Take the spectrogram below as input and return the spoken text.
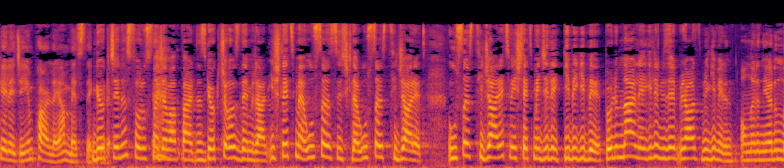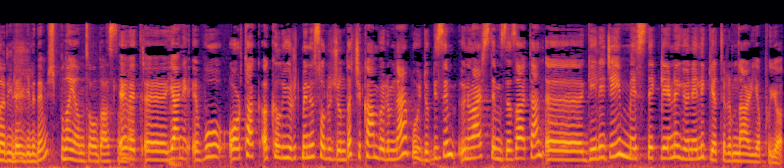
geleceğin parlayan meslekleri. Gökçe'nin sorusuna cevap verdiniz. Gökçe Özdemirel, işletme, uluslararası ilişkiler, uluslararası ticaret, uluslararası ticaret ve işletmecilik gibi gibi bölümlerle ilgili bize biraz bilgi verin. Onların yarınlarıyla ilgili demiş. Buna yanıt oldu aslında. Evet e, yani e, bu ortak akıl yürütmenin sonucunda çıkan bölümler buydu. Bizim üniversitemizde zaten e, geleceğin mesleklerine yönelik yatırımlar yapıyor.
